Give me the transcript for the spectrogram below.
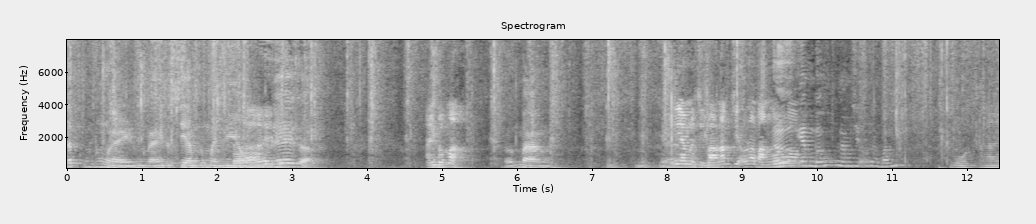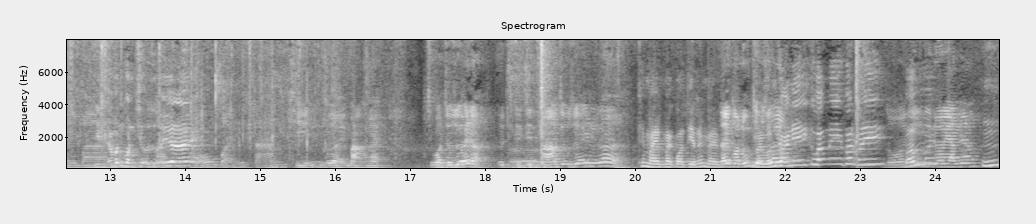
tất chúng mày này tao xem chúng mày nhiều Trời. thế cơ. Anh bấm à? Ớm bằng. Nhà. Em là chỉ vào 5 triệu là bằng ừ không? em bấm 5 triệu là bấm. 1, 2, 3 Nhìn nó vẫn còn triệu rưỡi đấy. 6, 7, 8, 9, 10 bằng này. Chỉ còn triệu rưỡi nữa. Ừ. Thì, thì vào triệu rưỡi nữa. Thế mày mày còn tiền đấy mày Đây còn đúng mày triệu bấm rưỡi cho anh đi cứ bấm đi phát vào đi. Rồi bấm đi đưa em nhá. Ừ.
